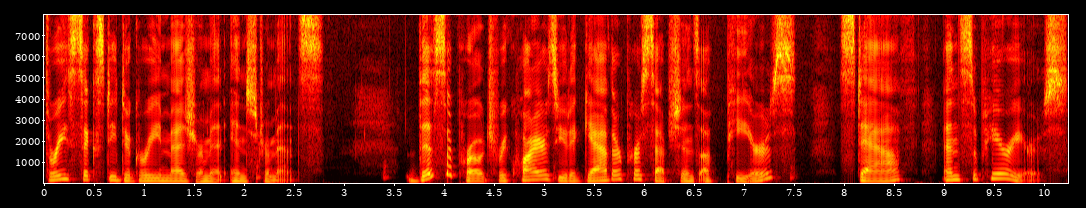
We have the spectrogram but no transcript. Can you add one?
360 degree measurement instruments. This approach requires you to gather perceptions of peers, staff, and superiors.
